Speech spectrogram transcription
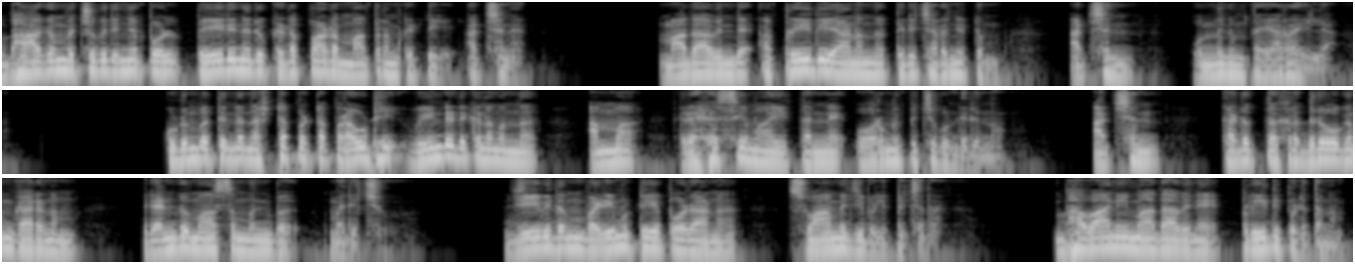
ഭാഗം വെച്ചു പിരിഞ്ഞപ്പോൾ പേരിനൊരു കിടപ്പാടം മാത്രം കിട്ടി അച്ഛന്. മാതാവിന്റെ അപ്രീതിയാണെന്ന് തിരിച്ചറിഞ്ഞിട്ടും അച്ഛൻ ഒന്നിനും തയ്യാറായില്ല. കുടുംബത്തിന്റെ നഷ്ടപ്പെട്ട പ്രൗഢി വീണ്ടെടുക്കണമെന്ന് അമ്മ രഹസ്യമായി തന്നെ ഓർമ്മിപ്പിച്ചുകൊണ്ടിരുന്നു. അച്ഛൻ കടുത്ത ഹൃദ്രോഗം കാരണം രണ്ടു മാസം മുൻപ് മരിച്ചു. ജീവിതം വഴിമുട്ടിയപ്പോഴാണ് സ്വാമിജി വിളിപ്പിച്ചത്. ഭവാനി മാതാവിനെ പ്രീതിപ്പെടുത്തണം.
